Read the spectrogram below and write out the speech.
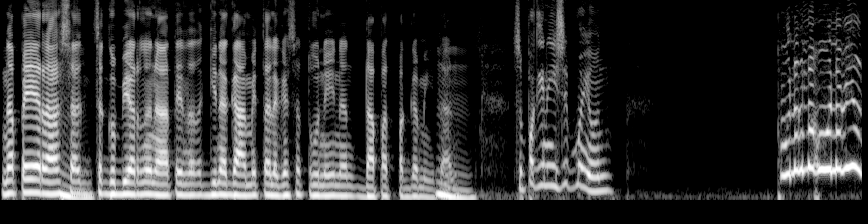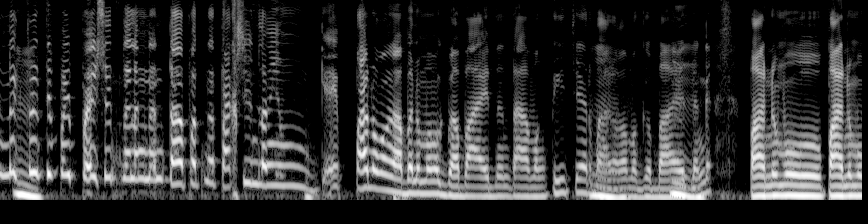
na pera sa, Hmm. sa gobyerno natin na ginagamit talaga sa tunay na dapat paggamitan. Mm. So pag inisip mo yun, kulang na kulang yun. Mm. 25% na lang ng dapat na tax. Yun lang yung, eh, paano ka nga ba naman magbabayad ng tamang teacher? Paano ka magbabayad Mm. ng, paano mo, paano mo,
